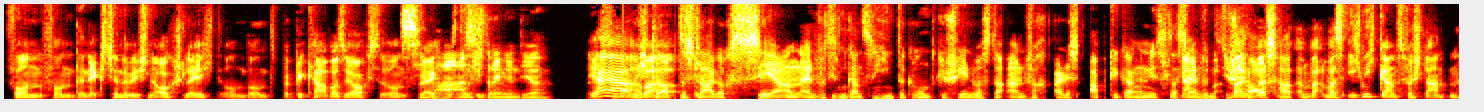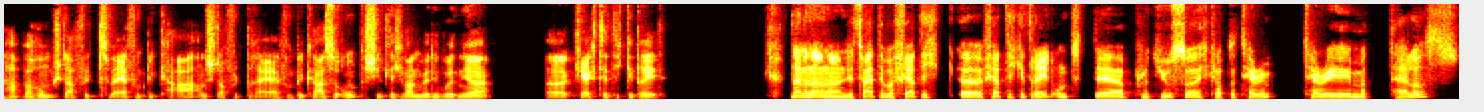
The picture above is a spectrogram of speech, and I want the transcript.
von, von The Next Generation auch schlecht und, und bei PK war sie auch so. Und sie war anstrengend, ja. Ja, ja, aber, aber ich glaube, das lag auch sehr an einfach diesem ganzen Hintergrundgeschehen, was da einfach alles abgegangen ist, dass ja, sie einfach nicht die was, Chance hatten. Was ich nicht ganz verstanden habe, warum Staffel 2 von PK und Staffel 3 von PK so unterschiedlich waren, weil die wurden ja äh, gleichzeitig gedreht. Nein, nein, nein, nein, die zweite war fertig, äh, fertig gedreht und der Producer, ich glaube, der Terry, Terry Matalas,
